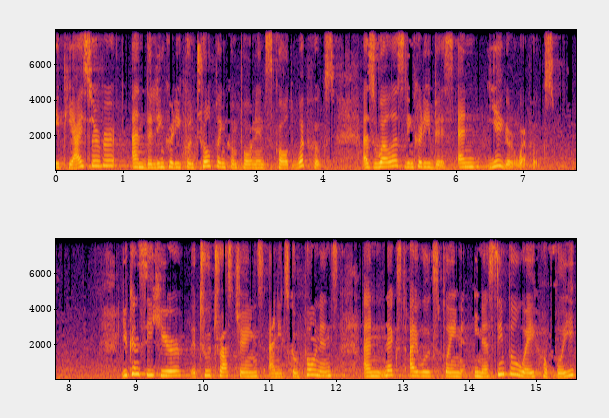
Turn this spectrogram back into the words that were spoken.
API server and the Linkerd control plane components called webhooks, as well as Linkerd Viz and Jaeger webhooks. You can see here the two trust chains and its components, and next I will explain in a simple way, hopefully,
